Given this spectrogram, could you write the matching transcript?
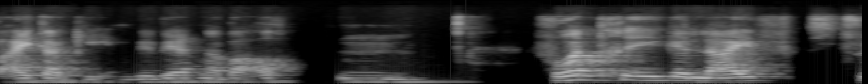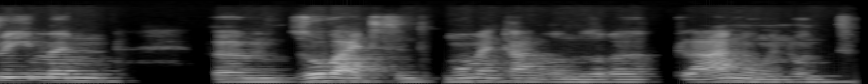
weitergehen. Wir werden aber auch hm, Vorträge live streamen ähm, soweit sind momentan unsere Planungen und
